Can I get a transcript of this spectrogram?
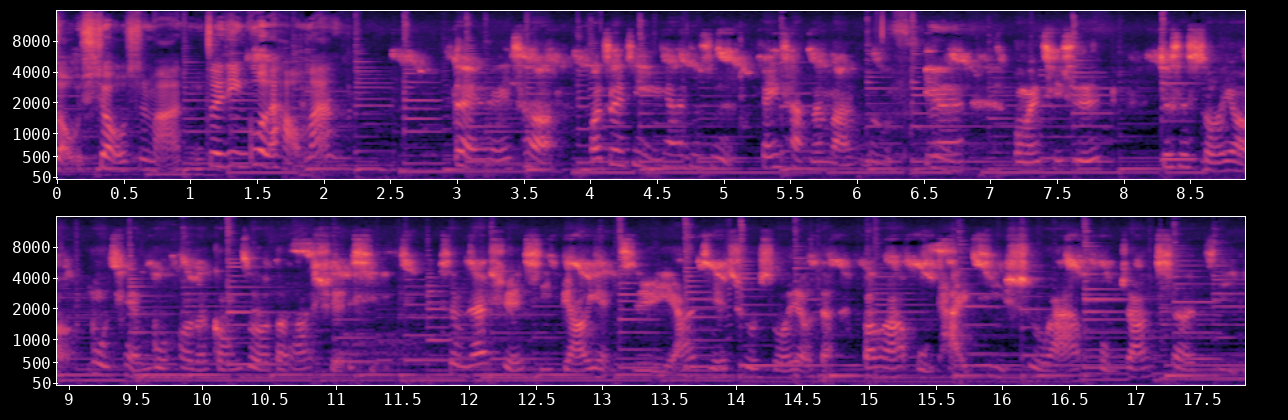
走秀是吗？你最近过得好吗？对，没错，我最近一样就是非常的忙碌，因为我们其实就是所有幕前幕后的工作都要学习，所以我们在学习表演之余，也要接触所有的，包括舞台技术啊、服装设计、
